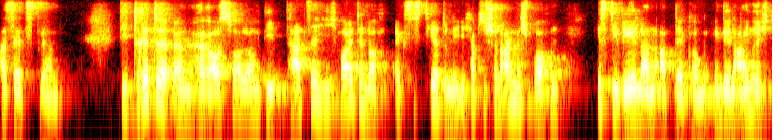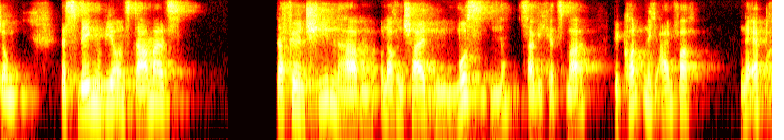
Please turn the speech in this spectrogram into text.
ersetzt werden. Die dritte ähm, Herausforderung, die tatsächlich heute noch existiert, und ich habe sie schon angesprochen, ist die WLAN-Abdeckung in den Einrichtungen. Weswegen wir uns damals dafür entschieden haben und auch entscheiden mussten, sage ich jetzt mal, wir konnten nicht einfach eine App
